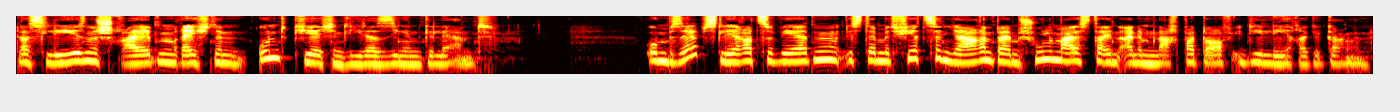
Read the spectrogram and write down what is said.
das Lesen, Schreiben, Rechnen und Kirchenlieder singen gelernt. Um selbst Lehrer zu werden, ist er mit 14 Jahren beim Schulmeister in einem Nachbardorf in die Lehre gegangen.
